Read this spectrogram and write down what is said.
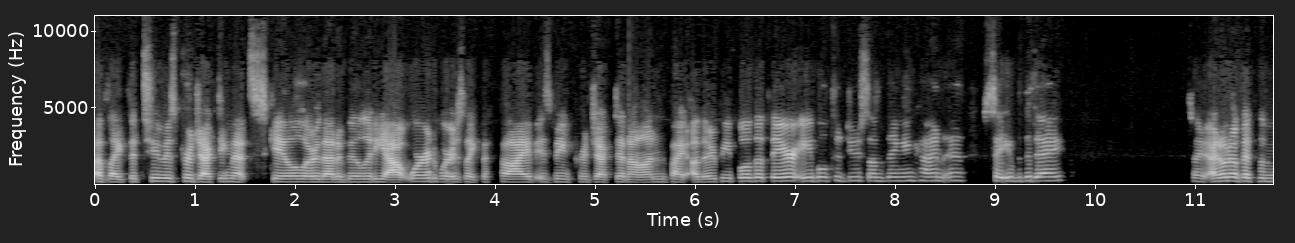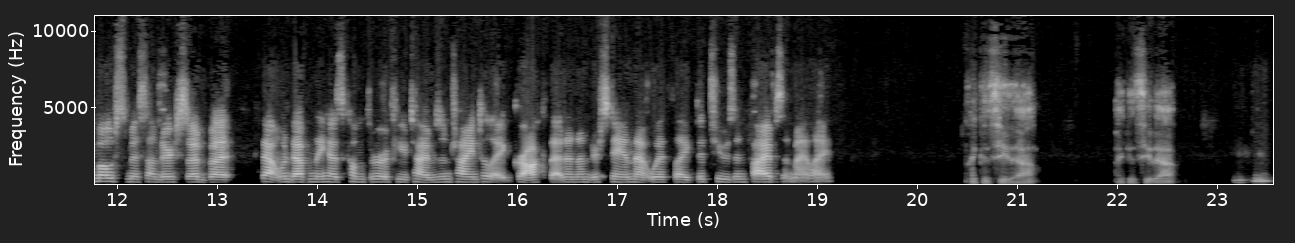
Of like the two is projecting that skill or that ability outward, whereas like the five is being projected on by other people that they are able to do something and kind of save the day. So I, I don't know if it's the most misunderstood, but that one definitely has come through a few times and trying to like grok that and understand that with like the twos and fives in my life. I can see that. I can see that. Mhm.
